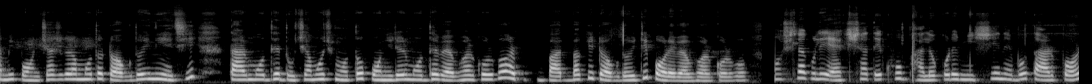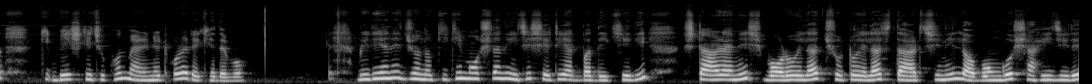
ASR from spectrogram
আমি পঞ্চাশ গ্রাম মতো টক দই নিয়েছি, তার মধ্যে দু চামচ মতো পনিরের মধ্যে ব্যবহার করব আর বাদবাকি টক দইটি পরে ব্যবহার করব। মশলাগুলি একসাথে খুব ভালো করে মিশিয়ে নেব, তারপর বেশ কিছুক্ষণ ম্যারিনেট করে রেখে দেবো। বিরিয়ানির জন্য কী কী মশলা নিয়েছি সেটি একবার দেখিয়ে দিই। স্টার অ্যানিস বড় এলাচ, ছোটো এলাচ, দারচিনি, লবঙ্গ, শাহি জিরে,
